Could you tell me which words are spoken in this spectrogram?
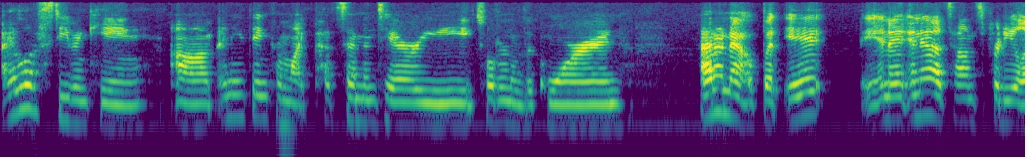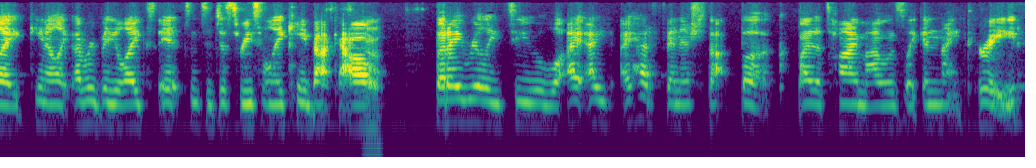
I love Stephen King. Um, anything from like Pet Sematary, Children of the Corn. I don't know, but it. And I, I, know that sounds pretty like you know like everybody likes it since it just recently came back out. Yeah. But I really do. I, I I had finished that book by the time I was like in ninth grade.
